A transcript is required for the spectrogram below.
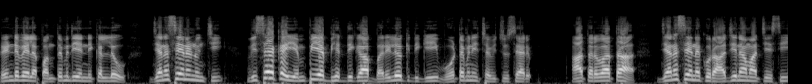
రెండు వేల పంతొమ్మిది ఎన్నికల్లో జనసేన నుంచి విశాఖ ఎంపీ అభ్యర్థిగా బరిలోకి దిగి ఓటమిని చవిచూశారు. ఆ తర్వాత జనసేనకు రాజీనామా చేసి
